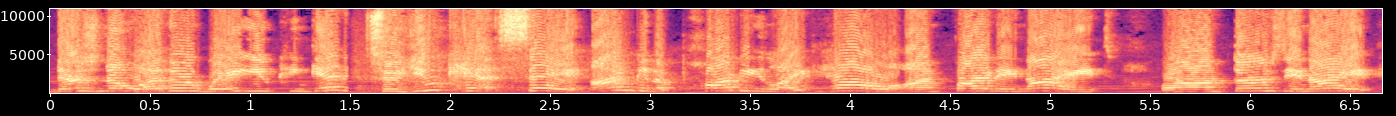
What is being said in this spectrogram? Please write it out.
there's no other way you can get it. So you can't say, I'm going to party like hell on Friday night or on Thursday night,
